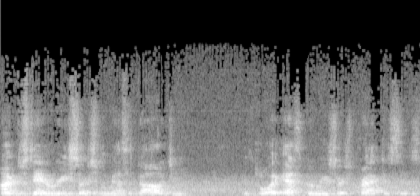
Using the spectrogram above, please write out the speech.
Understand research methodology, employ ethical research practices,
